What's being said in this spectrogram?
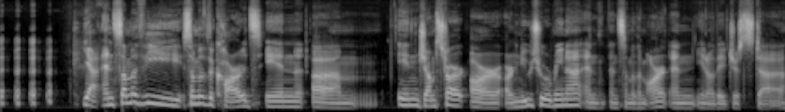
yeah, and some of the some of the cards in um, in Jumpstart are are new to Arena, and and some of them aren't, and you know they just uh,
